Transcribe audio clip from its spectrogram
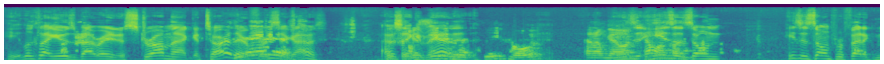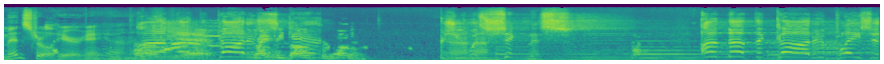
He looked like he was about ready to strum that guitar there for a second. I was, I was like thinking, man, that, that C chord, and I'm going. he's, come he's on, his bud. own, he's his own prophetic minstrel here. Yeah, yeah. Oh, yeah. God who Greatly belongs scared to Robin. you with sickness. I'm not the God who places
